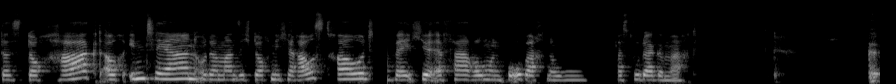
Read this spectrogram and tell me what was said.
das doch hakt, auch intern, oder man sich doch nicht heraustraut. Welche Erfahrungen und Beobachtungen hast du da gemacht? Äh,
